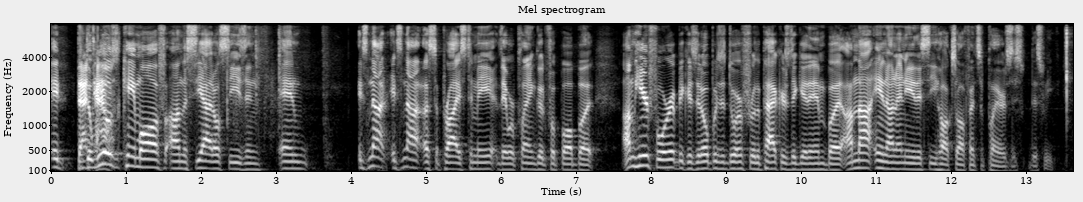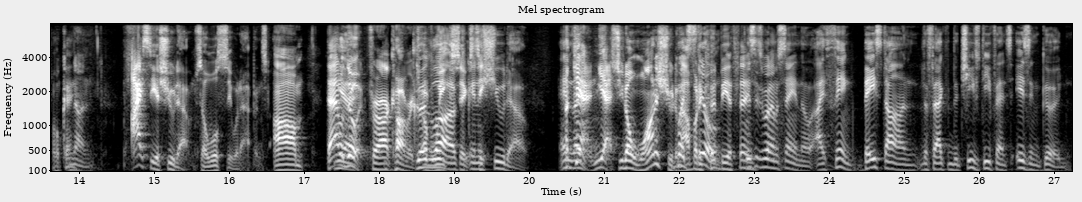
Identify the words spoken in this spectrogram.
It, that the talent. wheels came off on the Seattle season, and it's not it's not a surprise to me. They were playing good football, but I'm here for it because it opens the door for the Packers to get in. But I'm not in on any of the Seahawks offensive players this this week. Okay. none. I see a shootout, so we'll see what happens. Um, that'll Yeah. do it for our coverage Good of luck Week 16. in a shootout. And like- Again, yes, you don't want to shoot him But out, but still, it could be a thing. This is what I'm saying, though. I think based on the fact that the Chiefs' defense isn't good,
